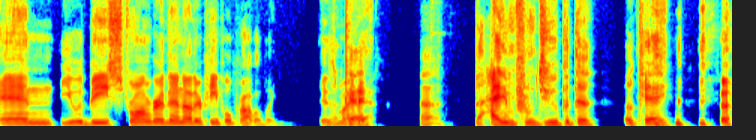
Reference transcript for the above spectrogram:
and you would be stronger than other people. Probably is my Okay. guess. I am from Jupiter. Okay.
